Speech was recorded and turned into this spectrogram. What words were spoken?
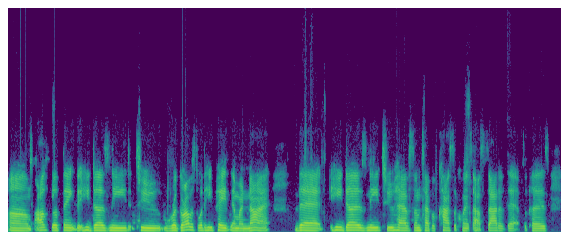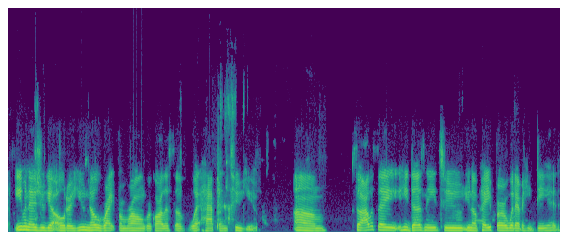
um, also think that he does need to, regardless whether he paid them or not, that he does need to have some type of consequence outside of that because even as you get older, you know right from wrong, regardless of what happened to you. Um, so I would say he does need to, you know, pay for whatever he did,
